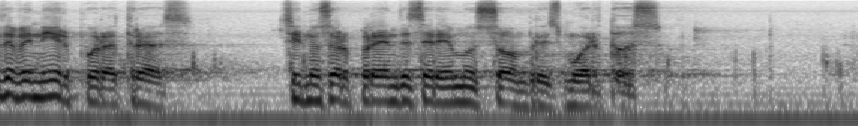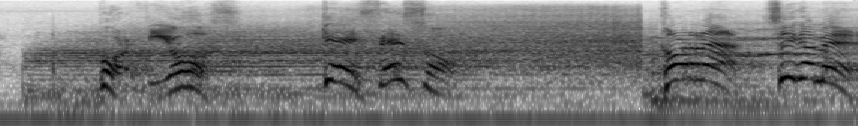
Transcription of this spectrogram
puede venir por atrás. Si nos sorprende, seremos hombres muertos. ¡Por Dios! ¿Qué es eso? ¡Corra! ¡Sígame!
